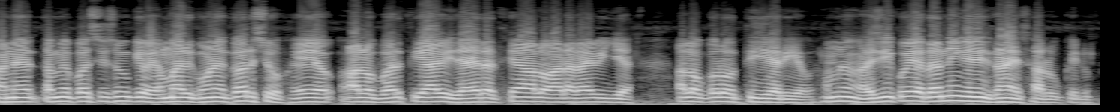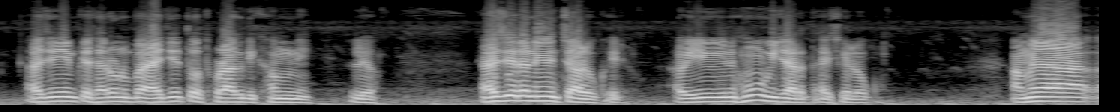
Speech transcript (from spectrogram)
અને તમે પછી શું કહેવાય, અમારી ગુણે કરશો, એ આલો ભરતી આવી, જાહેરાત થયા આલો આરાર આવી ગયા, હાલો કરો તૈયારી આવો હમણાં હજી કોઈ રનિંગ નથી ઘણા ચાલુ કર્યું. હજી એમ કે સરુણભાઈ હજી તો થોડાક દી ખમની, લ્યો. હજી રનિંગ ચાલુ કર્યું. હવે એ શું વિચારતા છે લોકો? અમે આ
